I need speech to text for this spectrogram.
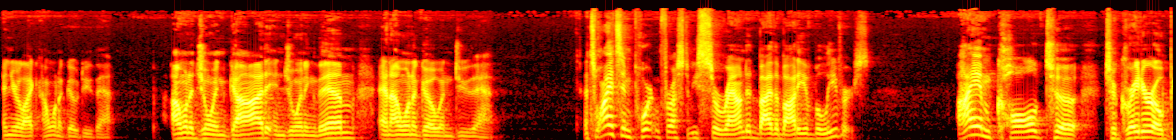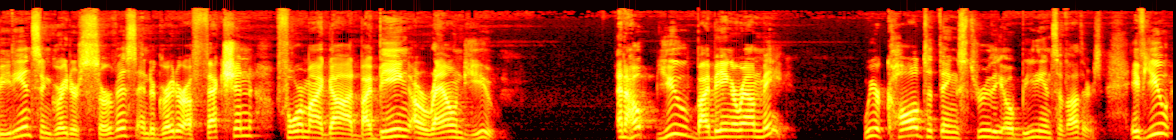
and you're like, I want to go do that. I want to join God in joining them, and I want to go and do that. That's why it's important for us to be surrounded by the body of believers. I am called to, to greater obedience and greater service and to greater affection for my God by being around you. And I hope you by being around me. We are called to things through the obedience of others. If you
